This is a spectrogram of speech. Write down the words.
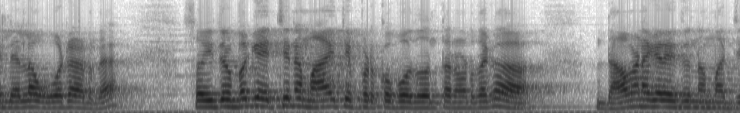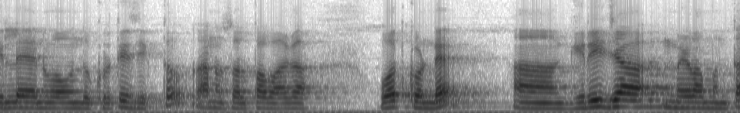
ಇಲ್ಲೆಲ್ಲ ಓಡಾಡಿದೆ. ಸೊ ಇದ್ರ ಬಗ್ಗೆ ಹೆಚ್ಚಿನ ಮಾಹಿತಿ ಪಡ್ಕೋಬೋದು ಅಂತ ನೋಡಿದಾಗ, ದಾವಣಗೆರೆ ಇದು ನಮ್ಮ ಜಿಲ್ಲೆ ಅನ್ನುವ ಒಂದು ಕೃತಿ ಸಿಕ್ತು. ನಾನು ಸ್ವಲ್ಪ ಭಾಗ ಓದ್ಕೊಂಡೆ. ಗಿರಿಜಾ ಮೇಡಮ್ ಅಂತ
